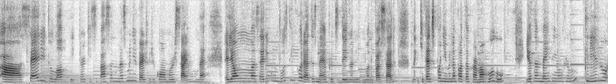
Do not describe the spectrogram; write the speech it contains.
a série do Love Victor, que se passa no mesmo universo de Com Amor Simon, né? Ele é uma série com duas temporadas, né? Produzida no, no ano passado, né, que tá disponível na plataforma Hulu. E eu também tenho um filme incrível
